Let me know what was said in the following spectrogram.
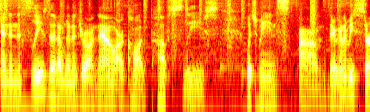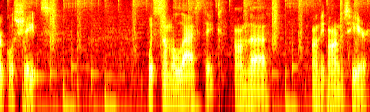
and then the sleeves that I'm gonna draw now are called puff sleeves, which means um, they're gonna be circle shaped with some elastic on the on the arms here.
